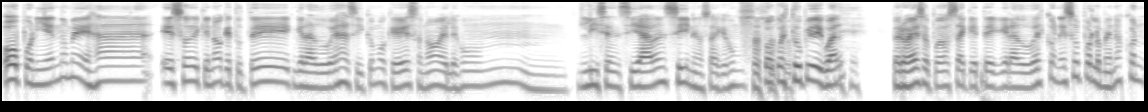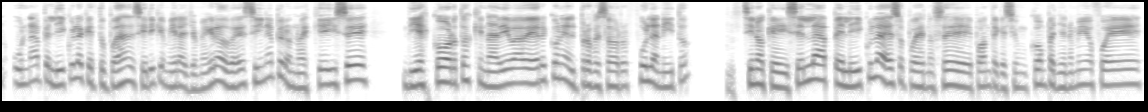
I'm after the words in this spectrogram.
oponiéndome es a eso de que no, que tú te gradúes así como que eso, ¿no? Él es un licenciado en cine, o sea, que es un poco estúpido igual, pero eso, pues, o sea, que te gradúes con eso, por lo menos con una película que tú puedas decir y que, mira, yo me gradué de cine, pero no es que hice 10 cortos que nadie va a ver con el profesor fulanito, sino que hice la película, eso, pues, no sé, ponte que si un compañero mío fue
